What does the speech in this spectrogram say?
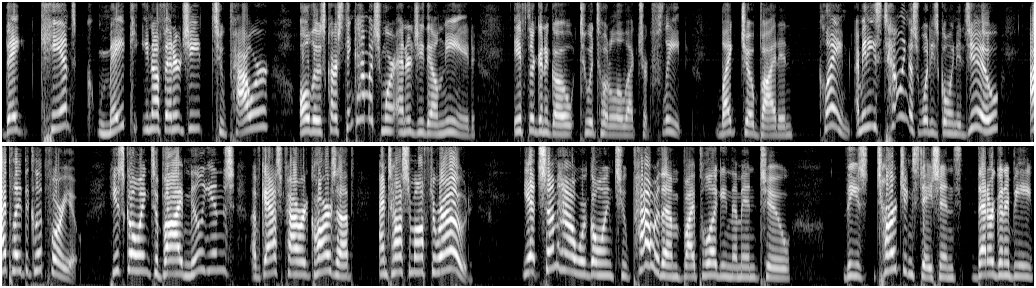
They can't make enough energy to power all those cars. Think how much more energy they'll need if they're going to go to a total electric fleet, like Joe Biden claimed. I mean, he's telling us what he's going to do. I played the clip for you. He's going to buy millions of gas powered cars up and toss them off the road. Yet somehow we're going to power them by plugging them into these charging stations that are going to be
